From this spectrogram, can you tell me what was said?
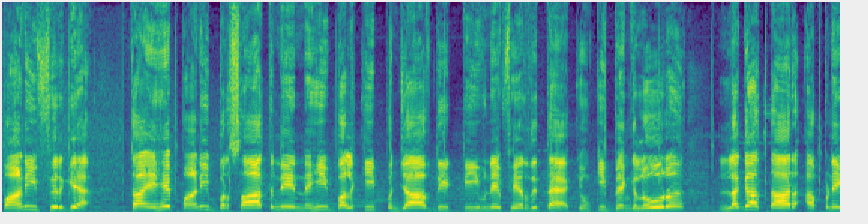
ਪਾਣੀ ਫਿਰ ਗਿਆ। ਤਾਂ ਇਹ ਪਾਣੀ ਬਰਸਾਤ ਨੇ ਨਹੀਂ, ਬਲਕਿ ਪੰਜਾਬ ਦੀ ਟੀਮ ਨੇ ਫੇਰ ਦਿੱਤਾ ਹੈ, ਕਿਉਂਕਿ ਬੈਂਗਲੌਰ ਲਗਾਤਾਰ ਆਪਣੇ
